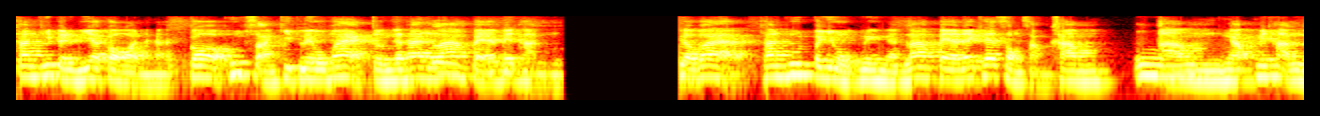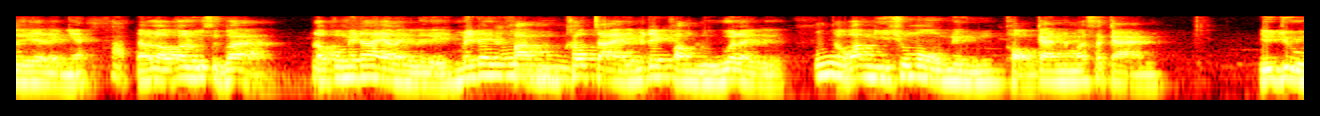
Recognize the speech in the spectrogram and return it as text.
ท่านที่เป็นวิทยากรนะฮะก็พูดภาษาอังกฤษเร็วมากจนกระทั่งล่ามแปลไม่ทันแต่ว่าท่านพูดประโยคนึงอะล่ามแปลได้แค่สองสามคอืมำตามงับไม่ทันเลยอะไรเงี้ยครับแล้วเราก็รู้สึกว่าเราก็ไม่ได้อะไรเลย ไม่ได้ความอืม เข้าใจไม่ได้ความรู้อะไรเลย อืมแต่ว่ามีชั่วโมงหนึ่งของการนมัสการ อยู่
